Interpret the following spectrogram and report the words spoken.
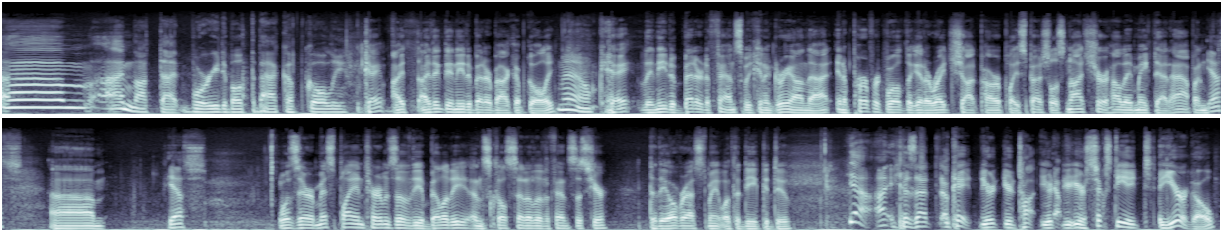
Um, I'm not that worried about the backup goalie. Okay, I, I think they need a better backup goalie. Yeah, okay. they need a better defense. We can agree on that. In a perfect world, they get a right shot power play specialist. Not sure how they make that happen. Yes. Um, Yes. was there a misplay in terms of the ability and skill set of the defense this year? Did they overestimate what the D could do? Yeah. Because that okay, you're you're ta- you're, Yep. you're 68 a year ago.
